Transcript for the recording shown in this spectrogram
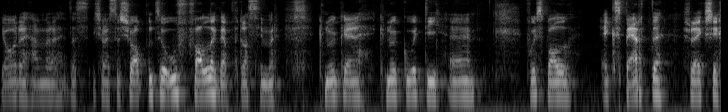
Jahren, haben wir, das ist uns schon ab und zu aufgefallen. Ich glaube, für das sind wir genug, äh, genug gute äh, Fußball Experten, Schrägstrich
